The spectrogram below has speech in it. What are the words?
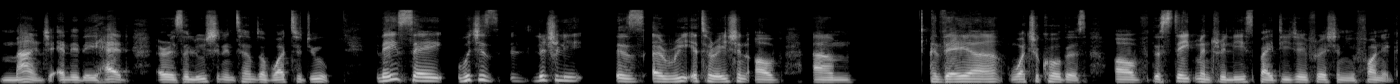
manje, and they had a resolution in terms of what to do. They say, which is literally is a reiteration of um their what you call this of the statement released by DJ Fresh and Euphonik.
